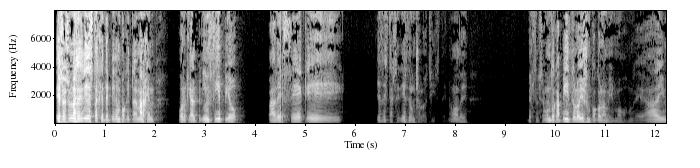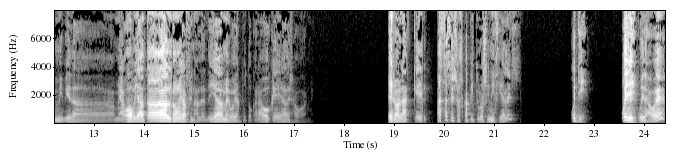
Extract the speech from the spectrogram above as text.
eso, es una serie de estas que te pide un poquito de margen, porque al principio parece que es de estas series de un solo chiste, ¿no? De, ves el segundo capítulo y es un poco lo mismo. que, Ay, mi vida me agobia tal, ¿no? Y al final del día me voy al puto karaoke a desahogarme. Pero a la que pasas esos capítulos iniciales, oye, oye, cuidado, ¿eh?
